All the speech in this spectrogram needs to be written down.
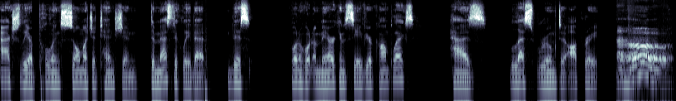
actually are pulling so much attention domestically that this quote unquote American savior complex has less room to operate. Oh,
